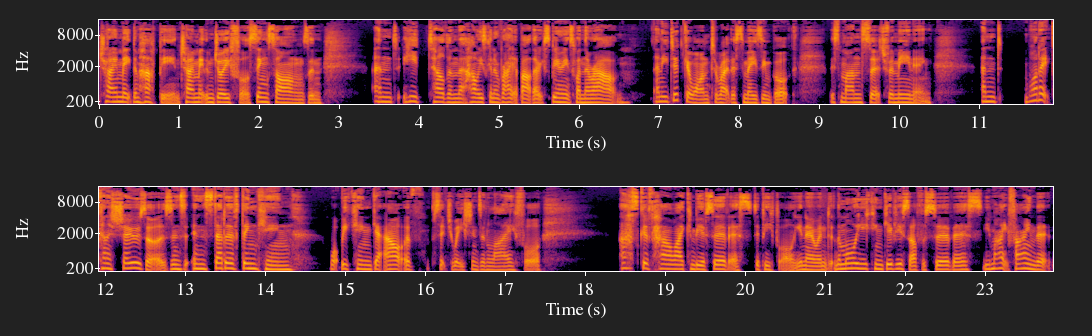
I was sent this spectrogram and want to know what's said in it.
try and make them happy and try and make them joyful, sing songs and, and he'd tell them that how he's going to write about their experience when they're out. And he did go on to write this amazing book, This Man's Search for Meaning. And what it kind of shows us is instead of thinking what we can get out of situations in life or ask of how I can be of service to people, you know, and the more you can give yourself a service, you might find that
